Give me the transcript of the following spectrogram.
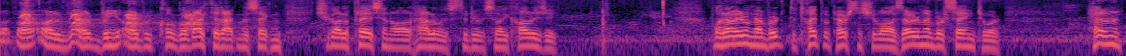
I'll, I'll, bring. I'll go back to that in a second. She got a place in All Hallows to do psychology. But I remember the type of person she was. I remember saying to her, Helen,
